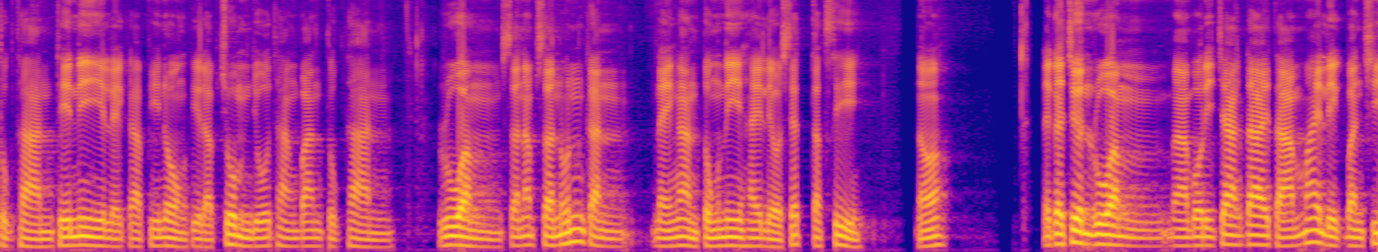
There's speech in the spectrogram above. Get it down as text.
ทุกทานที่นี่เลยกับพี่น้องที่รับชมอยู่ทางบ้านทุกทาน รวมสนับสนุนกัน ในงานตรงนี้ให้เร็วเสร็จตักซี่เนาะแล้วก็เชิญรวมมาบริจาคได้ตามหมายเลขบัญชี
